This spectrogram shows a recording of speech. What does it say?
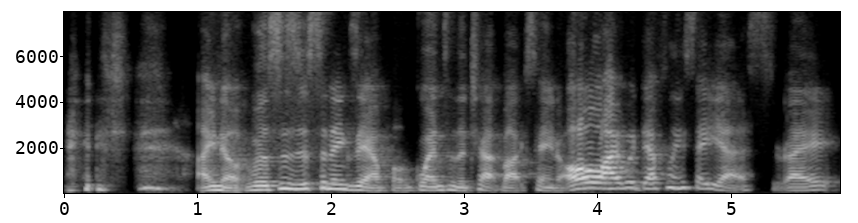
I know this is just an example. Gwen's in the chat box saying, "Oh, I would definitely say yes." Right?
